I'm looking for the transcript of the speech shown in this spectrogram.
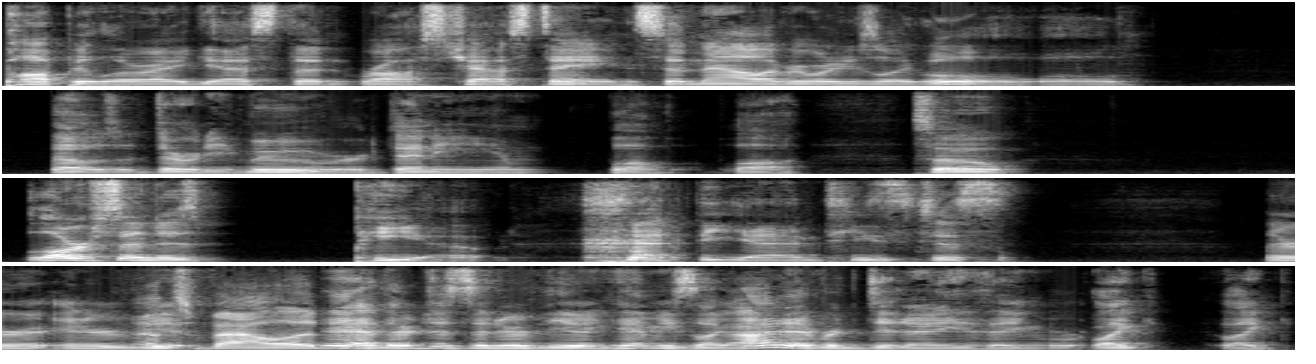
popular, I guess, than Ross Chastain. So now everybody's like, "Oh, well, that was a dirty move," or Denny, and blah blah blah. So Larson is PO'd at the end. He's just they're interviewing. That's valid. Yeah, they're just interviewing him. He's like, I never did anything like like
